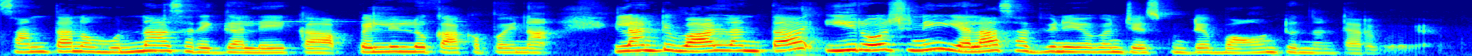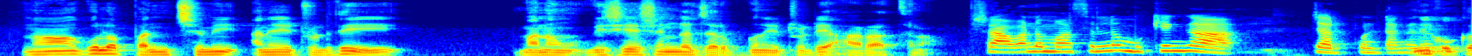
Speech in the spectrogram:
సంతానం ఉన్నా సరిగ్గా లేక పెళ్ళిళ్ళు కాకపోయినా ఇలాంటి వాళ్ళంతా ఈ రోజుని ఎలా సద్వినియోగం చేసుకుంటే బాగుంటుందంటారు గురుగారు నాగుల పంచమి అనేటువంటిది మనం విశేషంగా జరుపుకునేటువంటి ఆరాధన. శ్రావణ మాసంలో ముఖ్యంగా జరుపుకుంటాం కదా. ఒక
